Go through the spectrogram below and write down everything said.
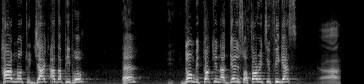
how not to judge other people eh? Don't be talking against authority figures Ah.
